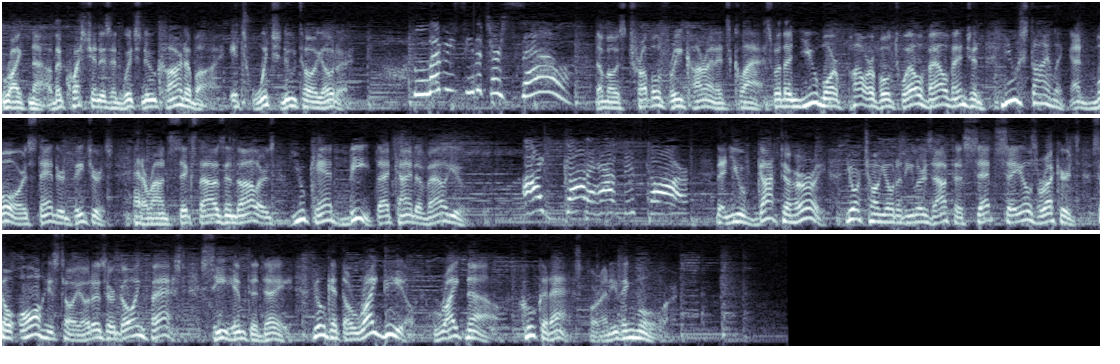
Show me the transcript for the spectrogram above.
Right now, the question isn't which new car to buy. It's which new Toyota. Let me see the Tercel. The most trouble-free car in its class with a new, more powerful 12-valve engine, new styling, and more standard features. At around $6,000, you can't beat that kind of value. I gotta have this car. Then you've got to hurry. Your Toyota dealer's out to set sales records, so all his Toyotas are going fast. See him today. You'll get the right deal right now. Who could ask for anything more?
